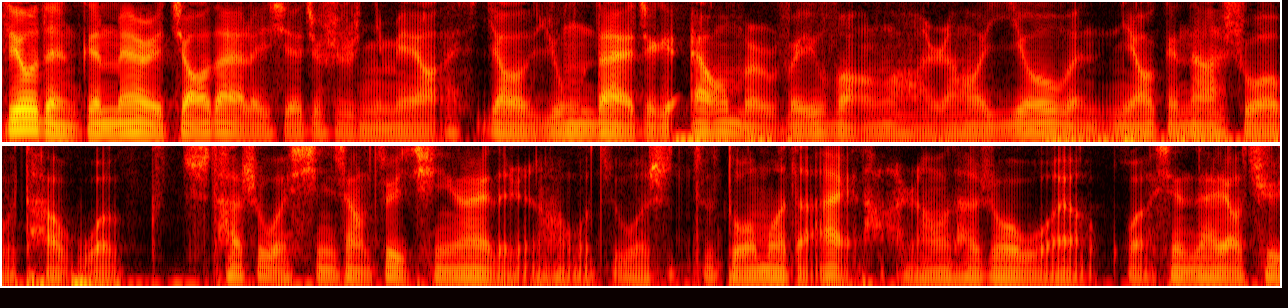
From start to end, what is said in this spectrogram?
Theoden 跟 Mary 交代了一些，就是你们要要拥戴这个 Elmer 为王啊，然后伊欧文你要跟他说，他我他是我心上最亲爱的人哈，我我是多么的爱他，然后他说我我现在要去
